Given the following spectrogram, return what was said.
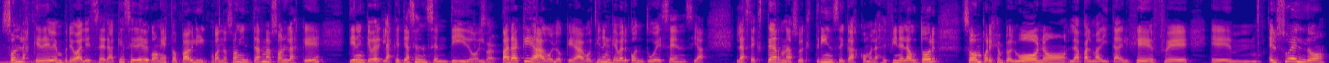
son las que deben prevalecer. ¿A qué se debe con esto, Pabli? Cuando son internas son las que tienen que ver, las que te hacen sentido. El. ¿Para qué hago lo que hago? Tienen que ver con tu esencia. Las externas o extrínsecas, como las define el autor, son, por ejemplo, el bono, la palmadita del jefe, eh, el sueldo,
